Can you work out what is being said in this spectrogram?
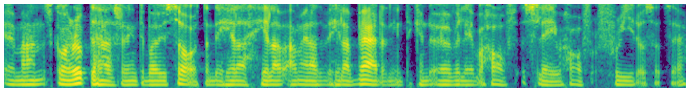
eh, men han skalar upp det här så det är inte bara USA utan det är hela, hela, han menar att hela världen inte kunde överleva half slave, half free då så att säga.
